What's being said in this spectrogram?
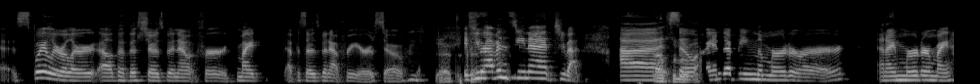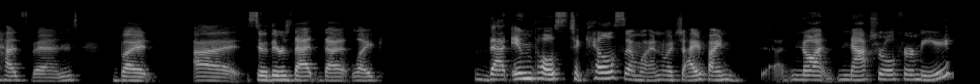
uh, spoiler alert, although this show's been out for my episode's been out for years. So That's if you haven't seen it, too bad. Uh, so I end up being the murderer, and I murder my husband. But uh, so there's that that like that impulse to kill someone, which I find not natural for me.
